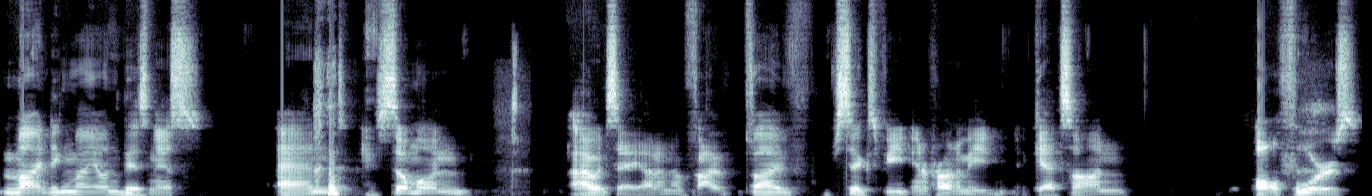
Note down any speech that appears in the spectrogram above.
minding my own business, and someone, I would say, I don't know, five five six feet in front of me gets on all fours.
